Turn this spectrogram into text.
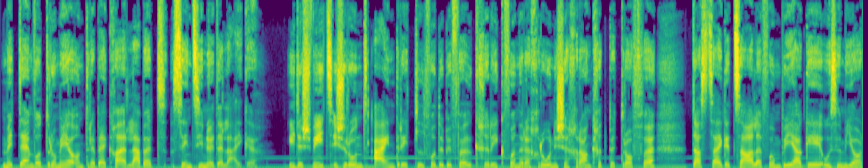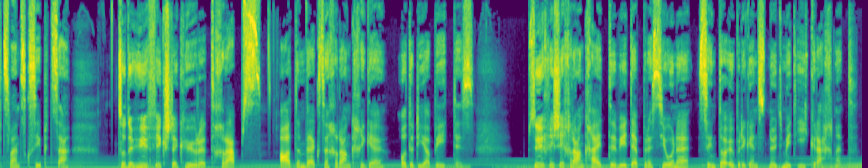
Mit dem, was Romeo und Rebecca erleben, sind sie nicht alleine. In der Schweiz ist rund ein Drittel der Bevölkerung von einer chronischen Krankheit betroffen. Das zeigen Zahlen vom BAG aus dem Jahr 2017. Zu den häufigsten gehören Krebs, Atemwegserkrankungen oder Diabetes. Psychische Krankheiten wie Depressionen sind da übrigens nicht mit eingerechnet.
